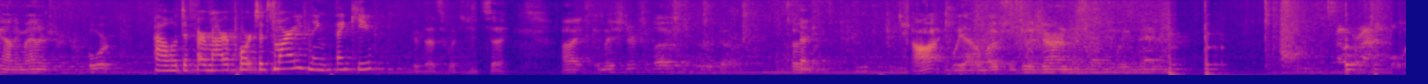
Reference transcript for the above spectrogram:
county manager's report? I will defer my report to tomorrow evening. Thank you. If That's what you'd say. All right, commissioners? Motion to adjourn. All right, we have a motion to adjourn. All right.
